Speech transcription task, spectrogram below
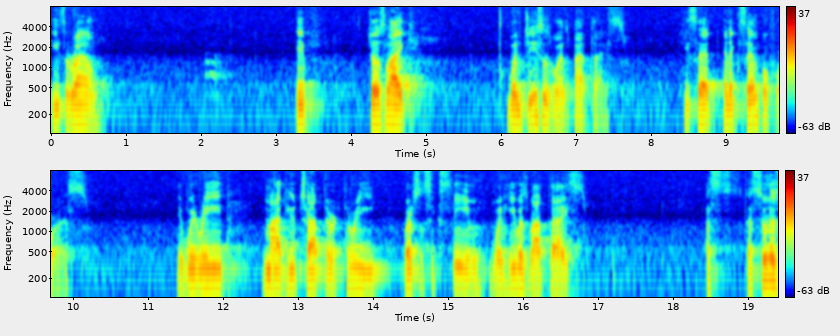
He's around. If, just like when Jesus was baptized, he set an example for us. If we read Matthew chapter 3, verse 16, when he was baptized, as, as soon as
